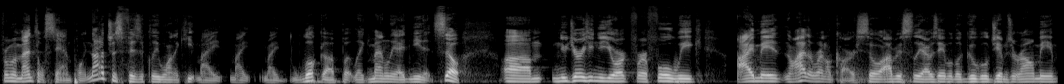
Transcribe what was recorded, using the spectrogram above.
from a mental standpoint. Not just physically want to keep my my my look up, but like mentally I need it. So, um, New Jersey, New York for a full week. I made no, I had a rental car, so obviously I was able to Google gyms around me.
